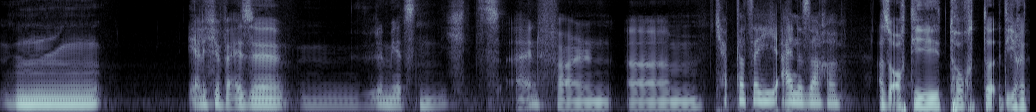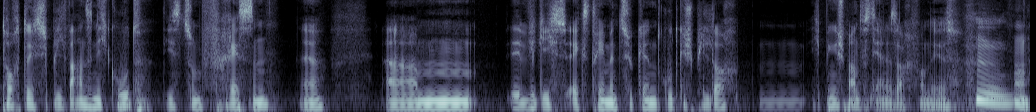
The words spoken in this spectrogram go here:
Mm, ehrlicherweise mm, würde mir jetzt nichts einfallen. Ähm, ich habe tatsächlich eine Sache. Also auch die Tochter, die, ihre Tochter spielt wahnsinnig gut. Die ist zum Fressen. Ja. Ähm, wirklich extrem entzückend, gut gespielt auch. Mm, ich bin gespannt, was die eine Sache von dir ist. Hm. Hm.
